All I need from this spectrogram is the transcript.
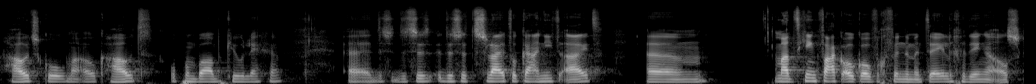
houtskool, maar ook hout op een barbecue leggen. Eh, dus, dus, dus het sluit elkaar niet uit. Ehm, maar het ging vaak ook over fundamentele dingen als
